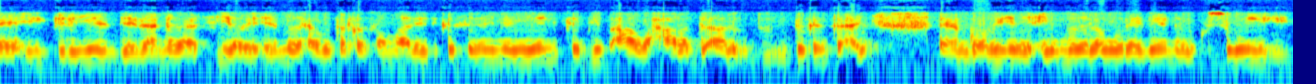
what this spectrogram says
ay geliyeen deegaanadaasi oo ay ciidamada xooga dalka soomaaliyeed ka sameynayeen. Kadib caawa xaalada aada u degan tahay goobihii ay ciidamada la wareegeen ay ku sugan yihiin.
